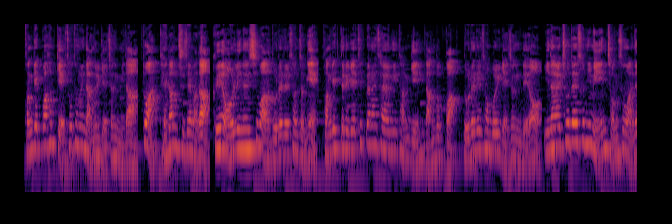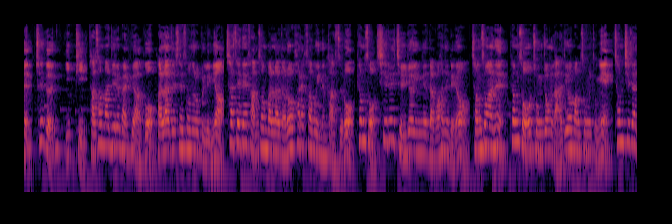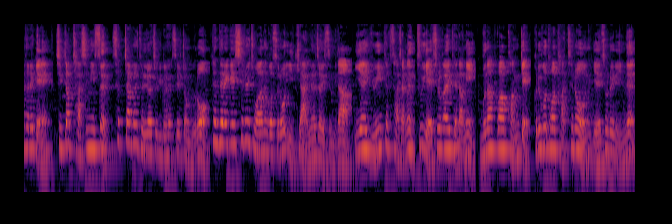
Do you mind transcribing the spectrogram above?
관객과 함께 소통을 나눌 예정입니다. 또한 대담 주제마다 그에 어울리는 시와 노래를 선정해 관객들에게 특별한 사연이 담긴 낭독과 노래를 선보일 예정인데요. 이날 초대 손님인 정승환은 최근 EP 다섯 마디를 발표하고 발라드 세손으로 불리며 차세대 감성 발라더로 활약하고 있는 가수로 평소 시를 즐겨 읽는다고 하는데요. 정승환은 평소 종종 라디오 방송을 통해 청취자들에게 직접 자신 자신이 쓴 습작을 들려주기도 했을 정도로 팬들에게 시를 좋아하는 것으로 익히 알려져 있습니다. 이에 유인택 사장은 두 예술가의 대담이 문학과 관계 그리고 더 다채로운 예술을 잇는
